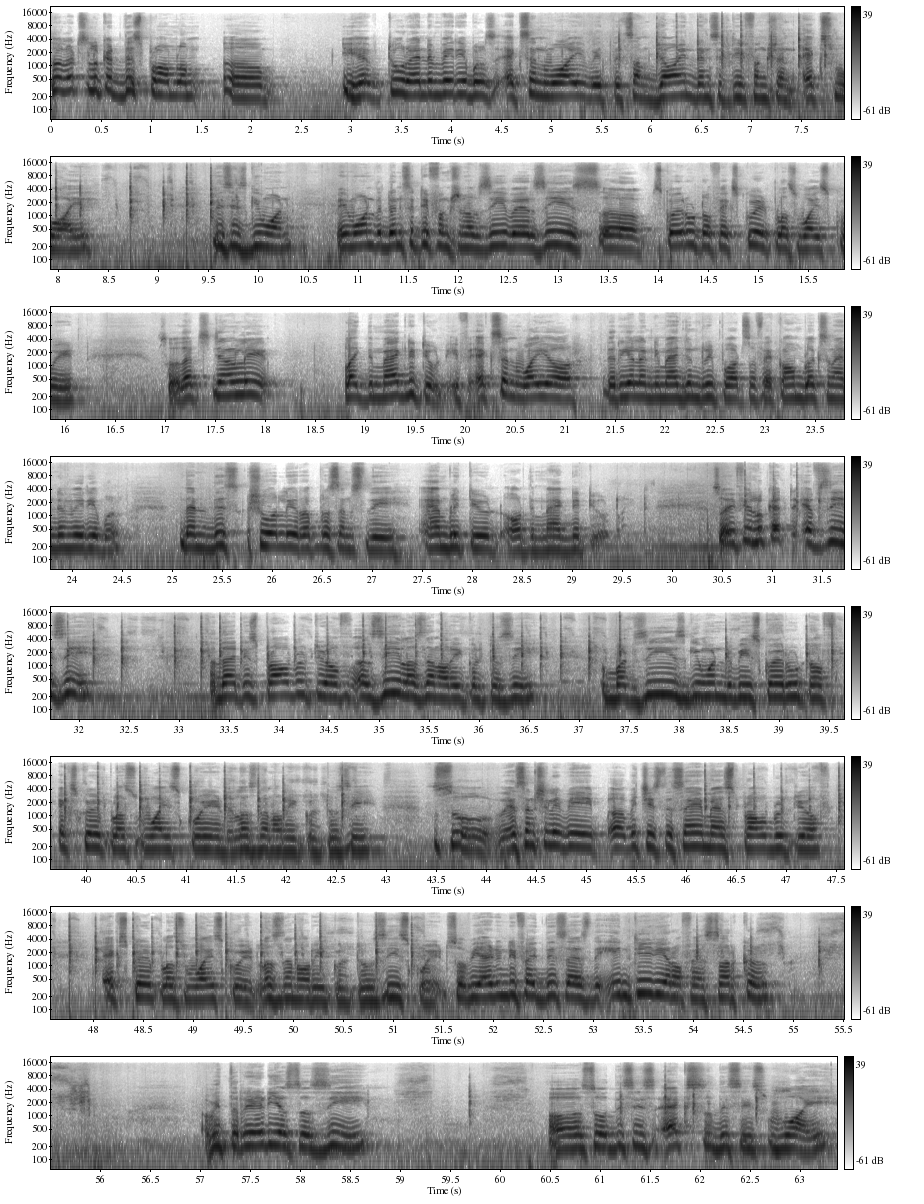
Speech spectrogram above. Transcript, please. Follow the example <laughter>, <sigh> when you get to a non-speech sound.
So let's look at this problem. Uh, you have two random variables x and y with some joint density function xy. This is given. We want the density function of z where z is uh, square root of x squared plus y squared. So that's generally like the magnitude. If x and y are the real and imaginary parts of a complex random variable, then this surely represents the amplitude or the magnitude. So if you look at fzz, that is probability of z less than or equal to z, but z is given to be square root of x squared plus y squared less than or equal to z. So essentially we, uh, which is the same as probability of x squared plus y squared less than or equal to z squared. So we identify this as the interior of a circle with the radius z. Uh, so this is x, this is y.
